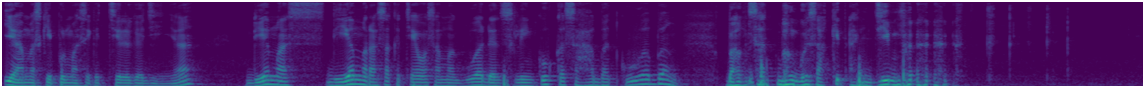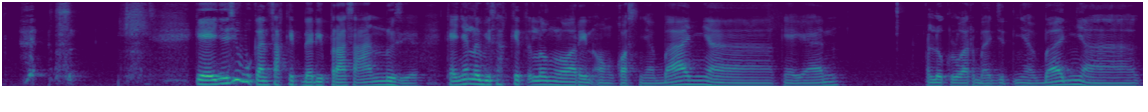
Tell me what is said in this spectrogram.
ya meskipun masih kecil gajinya dia mas dia merasa kecewa sama gua dan selingkuh ke sahabat gua bang. Bangsat bang gue sakit anjim kayaknya sih bukan sakit dari perasaan lu sih ya. kayaknya lebih sakit lu ngeluarin ongkosnya banyak ya kan? Lu keluar budgetnya banyak.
